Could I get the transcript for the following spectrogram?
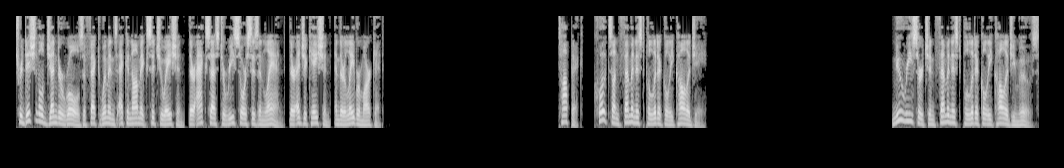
Traditional gender roles affect women's economic situation, their access to resources and land, their education, and their labor market. Quotes on feminist political ecology New research in feminist political ecology moves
